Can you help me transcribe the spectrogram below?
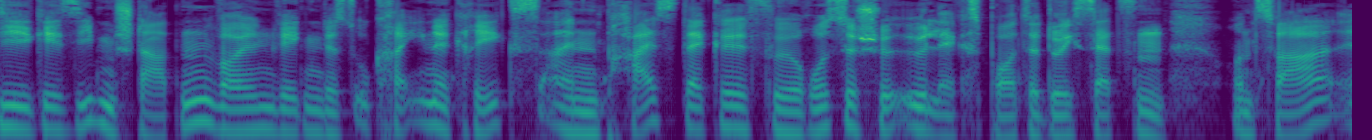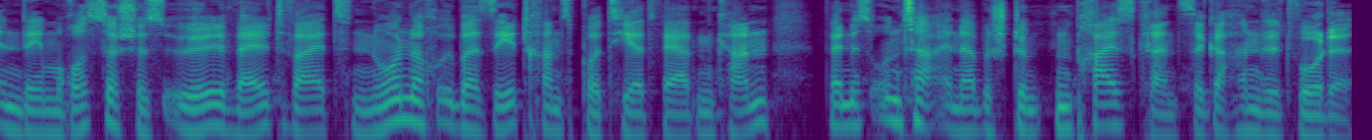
Die G7-Staaten wollen wegen des Ukraine-Kriegs einen Preisdeckel für russische Ölexporte durchsetzen. Und zwar, indem russisches Öl weltweit nur noch über See transportiert werden kann, wenn es unter einer bestimmten Preisgrenze gehandelt wurde.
